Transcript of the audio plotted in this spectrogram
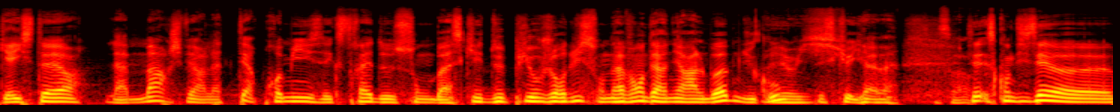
Geister, La marche vers la terre promise, extrait de son ce qui est depuis aujourd'hui son avant-dernier album, du coup. Eh oui. puisqu'il y a- C'est ce qu'on disait euh,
